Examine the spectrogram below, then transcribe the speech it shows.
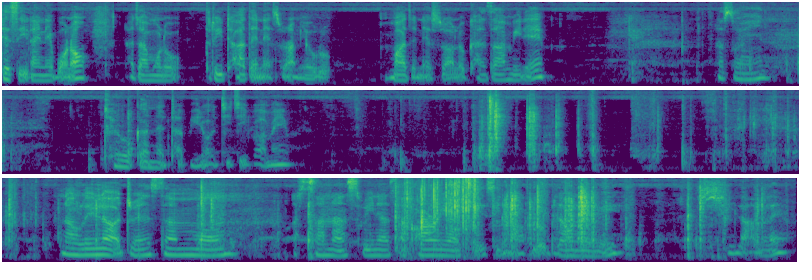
ဖြစ်စေနိုင်တယ်ပေါ့နော်။ဒါကြောင့်မို့လို့သတိထားတဲ့နဲ့ဆိုတာမျိုးလို့မှားခြင်းနဲ့ဆိုတာလို့ခံစားမိတယ်။ဒါဆိုရင်ထေရကနဲ့ထပ်ပြီးတော့ကြည့်ကြည့်ပါမယ်။ Now Leila အတွင်း Salmon Ascendant Venus Aquarius စီစီမှာဘယ်လိုပြောင်းလဲပြီရှိလာမလဲ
